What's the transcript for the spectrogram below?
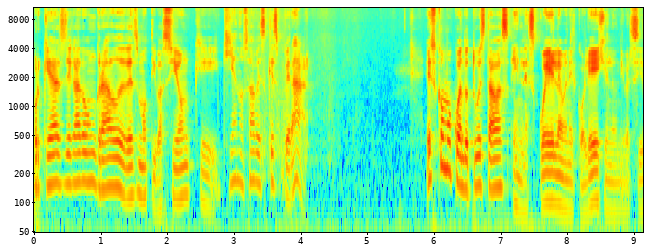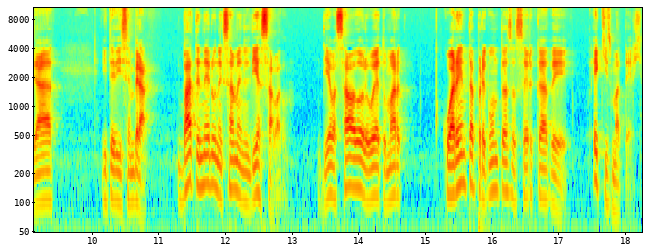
Porque has llegado a un grado de desmotivación que, ya no sabes qué esperar. Es como cuando tú estabas en la escuela o en el colegio, en la universidad, y te dicen, verá, va a tener un examen el día sábado. El día sábado le voy a tomar 40 preguntas acerca de X materia.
